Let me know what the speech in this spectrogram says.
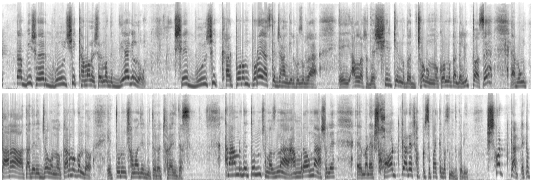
একটা বিষয়ের ভুল শিক্ষা মানুষের মধ্যে দেয়া গেল সেই ভুল শিক্ষার পরম্পরায় আজকে জাহাঙ্গীর হুজুররা এই আল্লাহর সাথে শিরকের মতো জঘন্য কর্মকাণ্ডে লিপ্ত আছে এবং তারা তাদের এই জঘন্য কর্মকাণ্ড এই তরুণ সমাজের ভিতরে ছড়াই দিতেছে। আর আমাদের তরুণ সমাজ না, আমরাও না আসলে মানে শর্টকাটে সবকিছু পাইতে পছন্দ করি। শর্টকাট একটা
